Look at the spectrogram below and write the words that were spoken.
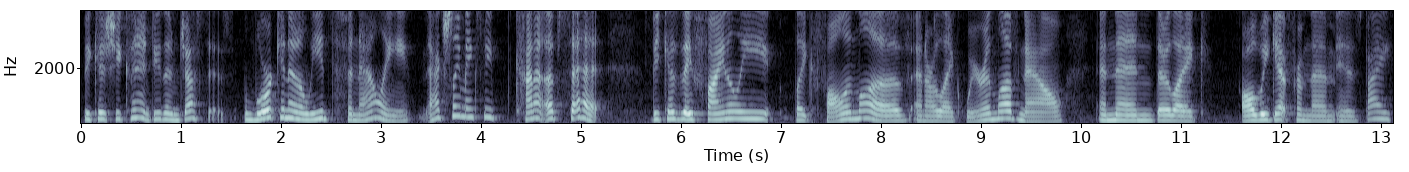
because she couldn't do them justice. Lorcan and Elide's finale actually makes me kind of upset because they finally like fall in love and are like we're in love now and then they're like all we get from them is bye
